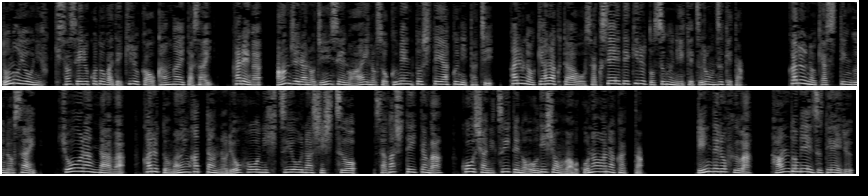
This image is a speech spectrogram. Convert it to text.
どのように復帰させることができるかを考えた際、彼がアンジェラの人生の愛の側面として役に立ち、彼のキャラクターを作成できるとすぐに結論付けた。彼のキャスティングの際、ショーランナーは、カルとマンハッタンの両方に必要な資質を探していたが、後者についてのオーディションは行わなかった。リンデロフは、ハンドメイズテール、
